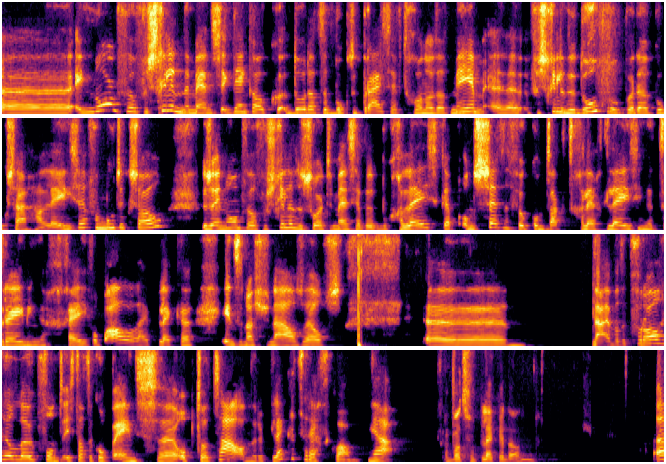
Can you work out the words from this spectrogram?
Uh, enorm veel verschillende mensen. Ik denk ook doordat het boek de prijs heeft gewonnen, dat meer uh, verschillende doelgroepen dat boek zijn gaan lezen, vermoed ik zo. Dus enorm veel verschillende soorten mensen hebben het boek gelezen. Ik heb ontzettend veel contacten gelegd, lezingen, trainingen gegeven op allerlei plekken, internationaal zelfs. Uh, nou, en wat ik vooral heel leuk vond, is dat ik opeens op totaal andere plekken terecht kwam. Ja. Wat voor plekken dan? Uh,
